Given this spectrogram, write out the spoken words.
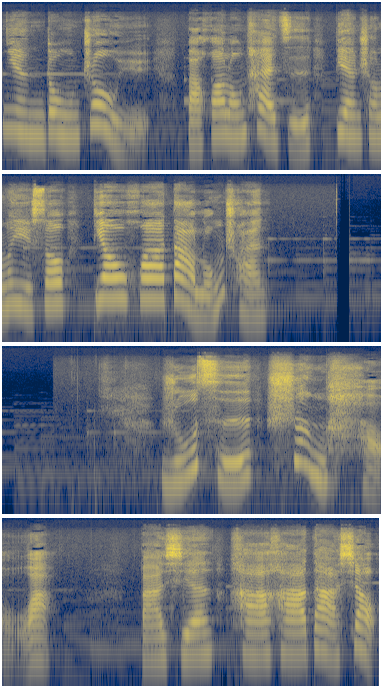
念动咒语，把花龙太子变成了一艘雕花大龙船。如此甚好啊！八仙哈哈大笑，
